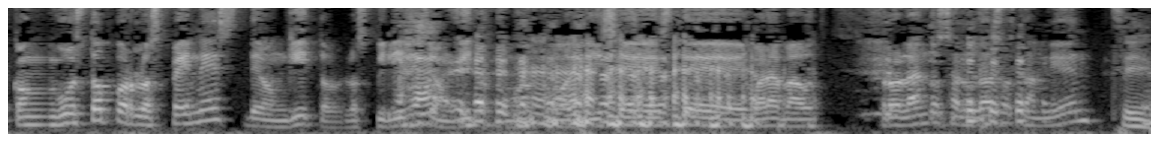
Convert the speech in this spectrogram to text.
Con gusto por los penes de honguito, los pilines de honguito, como, dice este What About. Rolando, saludazos también. Sí.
